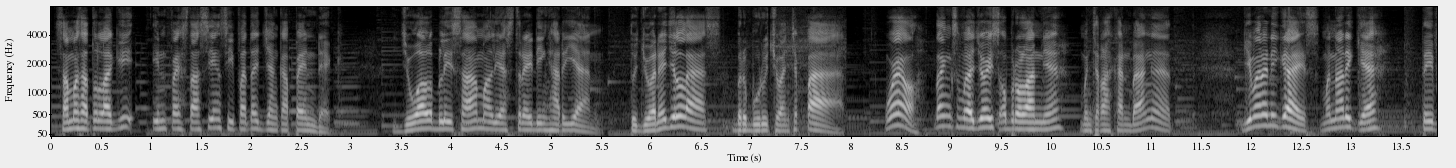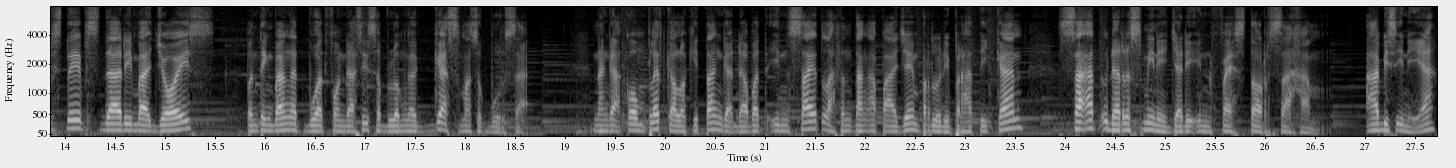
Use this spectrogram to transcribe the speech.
Sama satu lagi, investasi yang sifatnya jangka pendek. Jual beli saham alias trading harian. Tujuannya jelas, berburu cuan cepat. Well, thanks Mbak Joyce obrolannya, mencerahkan banget. Gimana nih guys, menarik ya? Tips-tips dari Mbak Joyce penting banget buat fondasi sebelum ngegas masuk bursa. Nah nggak komplit kalau kita nggak dapat insight lah tentang apa aja yang perlu diperhatikan saat udah resmi nih jadi investor saham. Abis ini ya.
